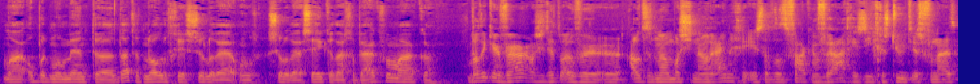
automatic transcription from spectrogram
Maar op het moment dat het nodig is, zullen wij, zullen wij zeker daar gebruik van maken. Wat ik ervaar als je het hebt over uh, autonoom machinaal reinigen, is dat dat vaak een vraag is die gestuurd is vanuit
